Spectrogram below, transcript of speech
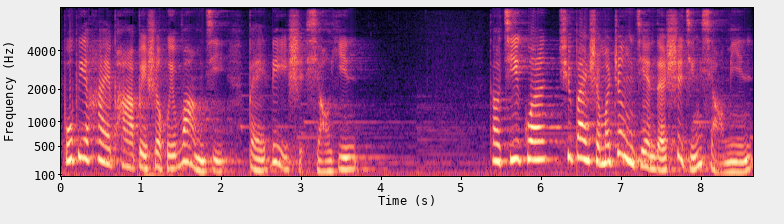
不必害怕被社会忘记、被历史消音。到机关去办什么证件的市井小民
